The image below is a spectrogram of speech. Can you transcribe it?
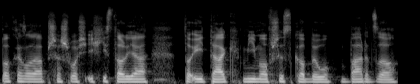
pokazała przeszłość i historia, to i tak mimo wszystko był bardzo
